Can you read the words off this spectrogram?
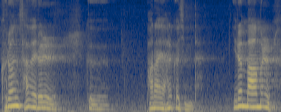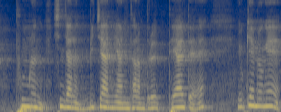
그런 사회를 그 바라야 할 것입니다. 이런 마음을 품는 신자는 믿지 아니하는 사람들을 대할 때 육계명의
